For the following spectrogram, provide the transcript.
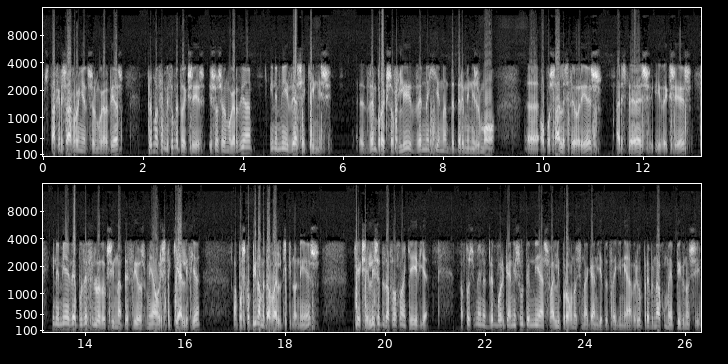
στα χρυσά χρόνια της δημοκρατίας πρέπει να θυμηθούμε το εξής. Η σοσιαλδημοκρατία είναι μια ιδέα σε κίνηση δεν προεξοφλεί, δεν έχει έναν δετερμινισμό ε, όπως άλλες θεωρίες, αριστερές ή δεξιές. Είναι μια ιδέα που δεν φιλοδοξεί να τεθεί ως μια οριστική αλήθεια, αποσκοπεί να μεταβάλει τις κοινωνίες και εξελίσσεται ταυτόχρονα και η ίδια. Αυτό σημαίνει ότι δεν μπορεί κανείς ούτε μία ασφαλή πρόγνωση να κάνει για το τι θα γίνει αύριο. Πρέπει να έχουμε επίγνωση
